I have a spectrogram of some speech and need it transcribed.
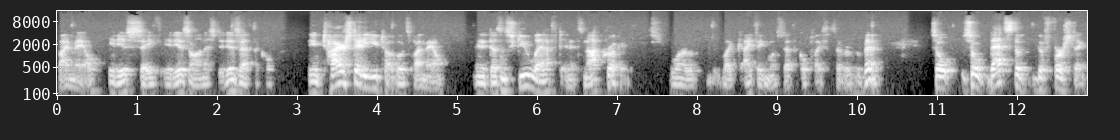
by mail. It is safe. It is honest. It is ethical. The entire state of Utah votes by mail, and it doesn't skew left, and it's not crooked. It's one of the, like I think most ethical places I've ever been. So so that's the the first thing.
